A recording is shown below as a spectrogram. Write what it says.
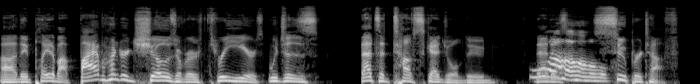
Uh, they played about 500 shows over three years, which is that's a tough schedule, dude. That is Whoa. super tough.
